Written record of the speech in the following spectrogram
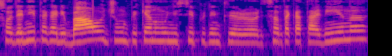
sou de Anitta Garibaldi, um pequeno município do interior de Santa Catarina.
